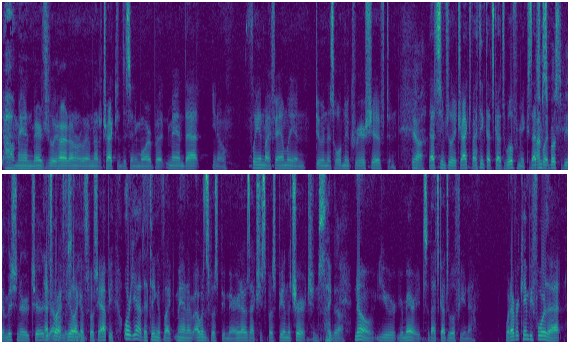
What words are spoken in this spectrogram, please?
Oh man, marriage is really hard. I don't really. I'm not attracted to this anymore. But man, that you know, fleeing my family and doing this whole new career shift and Yeah. that seems really attractive. I think that's God's will for me because that's I'm what supposed to be a missionary of charity. that's where I feel like I'm supposed to be happy. Or yeah, the thing of like, man, I, I wasn't supposed to be married. I was actually supposed to be in the church. And it's like, yeah. no, you're you're married, so that's God's will for you now. Whatever came before that,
